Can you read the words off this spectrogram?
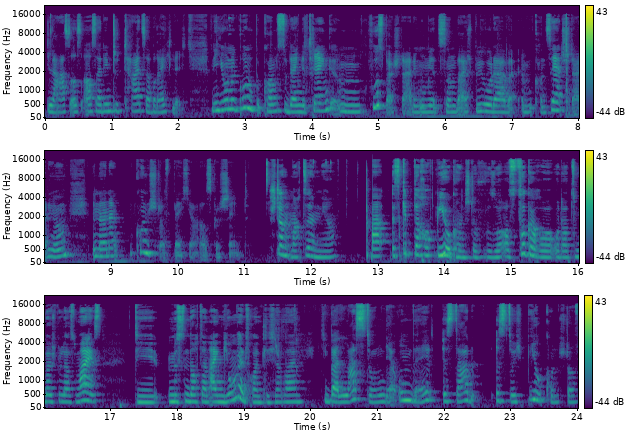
Glas ist außerdem total zerbrechlich. Nicht ohne Grund bekommst du dein Getränk im Fußballstadion jetzt zum Beispiel oder im Konzertstadion in einer Kunststoffbecher ausgeschenkt. Stimmt, macht Sinn, ja. Aber es gibt doch auch Biokunststoffe, so aus Zuckerrohr oder zum Beispiel aus Mais. Die müssen doch dann eigentlich umweltfreundlicher sein. Die Belastung der Umwelt ist, da, ist durch Biokunststoffe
